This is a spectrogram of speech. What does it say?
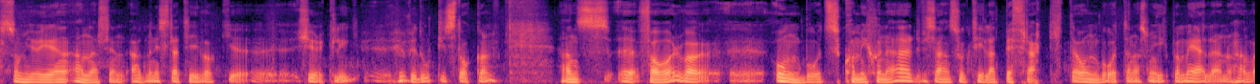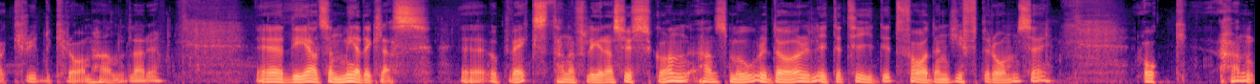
som ju är annars en administrativ och kyrklig huvudort i Stockholm. Hans far var ångbåtskommissionär, det vill säga han såg till att befrakta ångbåtarna som gick på Mälaren och han var kryddkramhandlare det är alltså en medelklass uppväxt. Han har flera syskon. Hans mor dör lite tidigt. Fadern gifter om sig. Och han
